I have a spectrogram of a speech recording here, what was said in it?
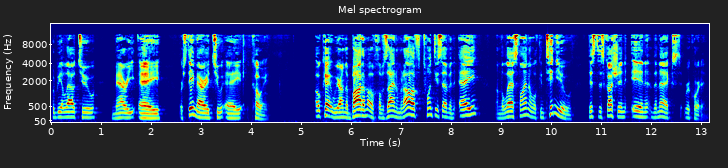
would be allowed to marry a, or stay married to a Kohen. Okay, we are on the bottom of Chav Zayin Amud Aleph 27a on the last line, and we'll continue this discussion in the next recording.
